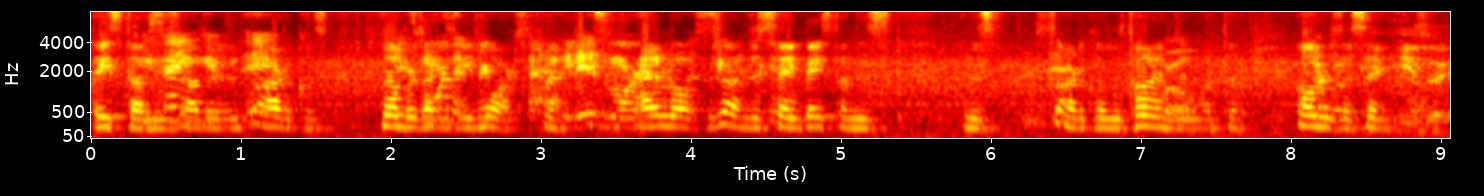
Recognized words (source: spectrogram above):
based on He's these other it- it- articles. Numbers are going to be more. 3%. Right. It is more. I don't know for sure. I'm just saying based on this on this article in the Times and what the owners are saying. He's a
